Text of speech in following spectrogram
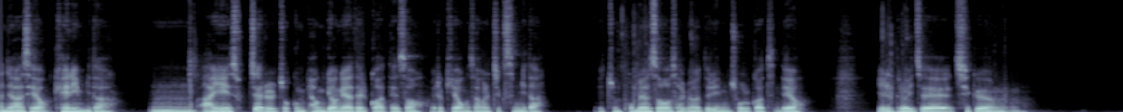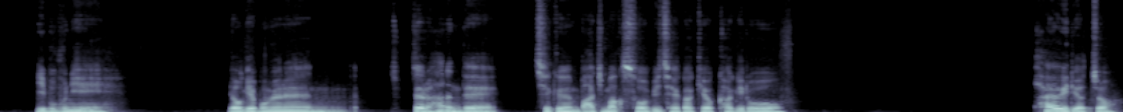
안녕하세요. 켄입니다. 음, 아이의 숙제를 조금 변경해야 될 것 같아서 이렇게 영상을 찍습니다. 좀 보면서 설명을 드리면 좋을 것 같은데요. 예를 들어 이제 지금 이 부분이 여기에 보면은 숙제를 하는데 지금 마지막 수업이 제가 기억하기로 화요일이었죠.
